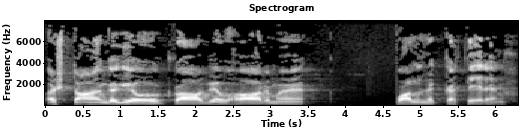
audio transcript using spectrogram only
अष्टांग योग का व्यवहार में पालन करते रहना।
